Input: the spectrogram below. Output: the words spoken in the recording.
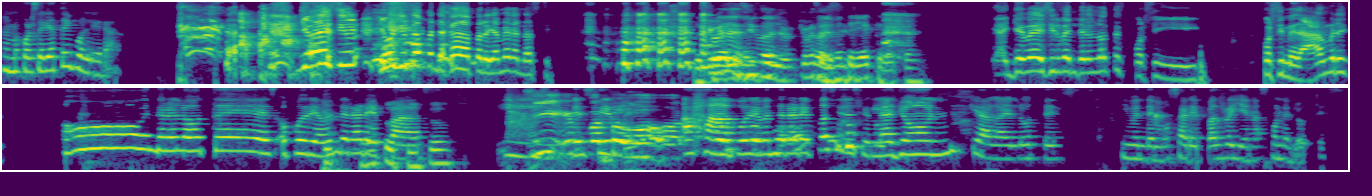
A lo mejor sería teibolera. Yo iba a decir, yo iba a decir una pendejada, pero ya me ganaste. ¿Qué vas a decir, Doyo? ¿Qué vas a Probablemente decir? iría Yo iba a decir vender elotes por si, por si me da hambre. Oh, vender elotes. O podría vender arepas. Y Sí, por decirle- favor. Ajá, por podría vender favor. arepas y decirle a John que haga elotes. Y vendemos arepas rellenas con elotes.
